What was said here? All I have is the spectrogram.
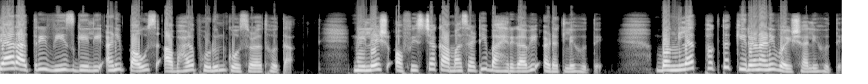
त्या रात्री वीज गेली आणि पाऊस आभाळ फोडून कोसळत होता. निलेश ऑफिसच्या कामासाठी बाहेरगावी अडकले होते. बंगल्यात फक्त किरण आणि वैशाली होते.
